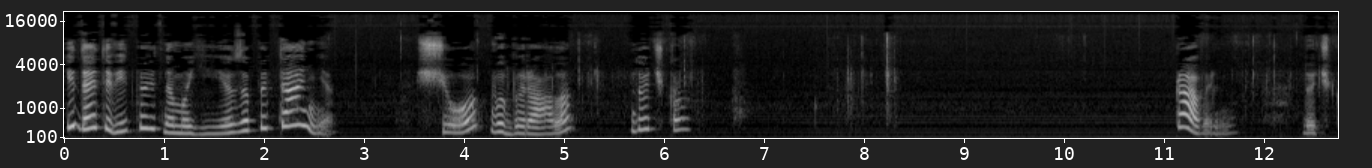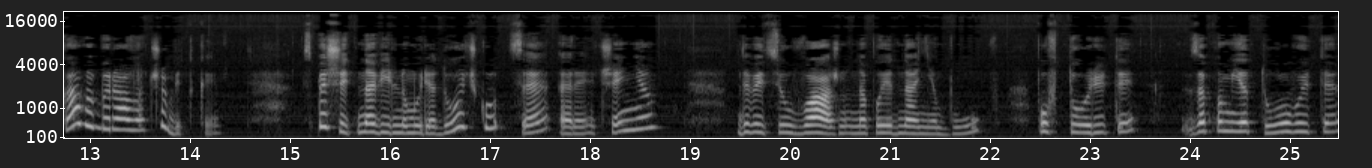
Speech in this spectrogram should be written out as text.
І дайте відповідь на моє запитання. Що вибирала дочка? Правильно, дочка вибирала чобітки. Спишіть на вільному рядочку це речення. Дивіться уважно на поєднання букв, повторюйте, запам'ятовуйте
